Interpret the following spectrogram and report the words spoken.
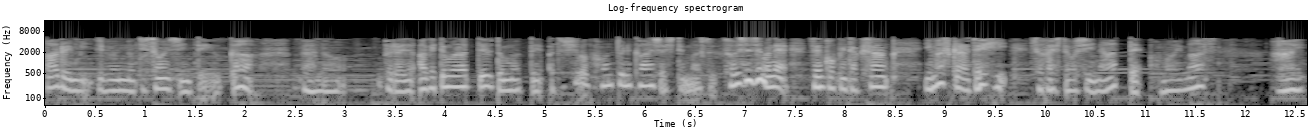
ある意味自分の自尊心っていうかあのプライド上げてもらってると思って私は本当に感謝してます。そういう先生もね全国にたくさんいますからぜひ探してほしいなって思います。はい。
